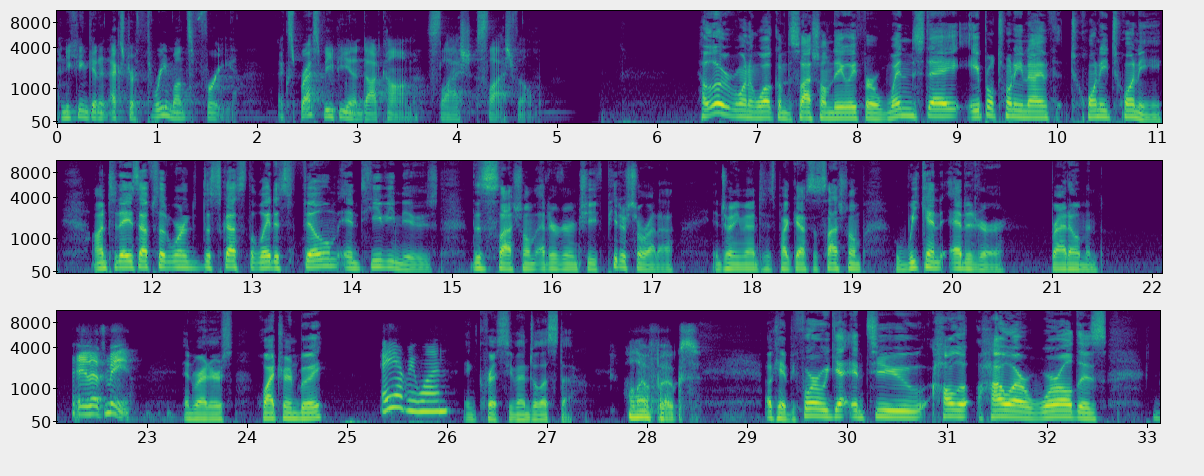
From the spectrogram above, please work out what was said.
and you can get an extra three months free. ExpressVPN.com slash slash film. Hello, everyone, and welcome to Slash Film Daily for Wednesday, April 29th, 2020. On today's episode, we're going to discuss the latest film and TV news. This is Slash Film Editor in Chief Peter Sciretta. And joining me on today's podcast is Slash Film Weekend Editor Brad Oman. Hey, that's me. And writers Hoai-Tran Bui. Hey, everyone. And Chris Evangelista. Hello, folks okay, before we get into how how our world is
